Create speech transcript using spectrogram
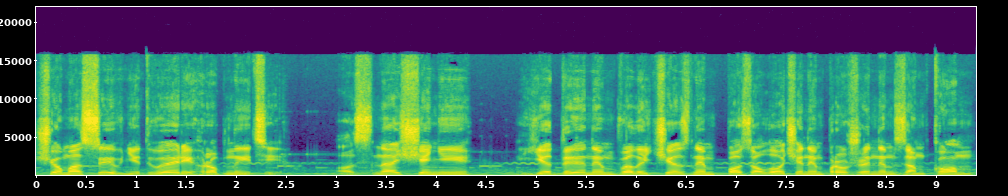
що масивні двері гробниці оснащені єдиним величезним позолоченим пружинним замком,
